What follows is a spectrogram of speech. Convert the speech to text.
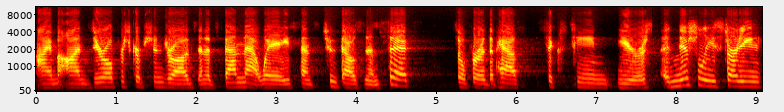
I'm on zero prescription drugs, and it's been that way since 2006. So for the past 16 years, initially starting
